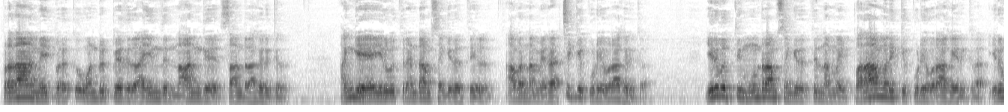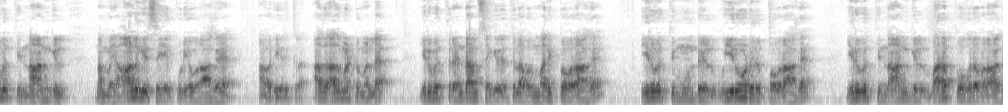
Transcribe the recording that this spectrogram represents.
பிரதான மெய்ப்பருக்கு ஒன்று பேதிரு ஐந்து நான்கு சான்றாக இருக்கிறது. அங்கே இருபத்தி ரெண்டாம் சங்கீதத்தில் அவர் நம்மை ரட்சிக்கக்கூடியவராக இருக்கிறார். இருபத்தி மூன்றாம் சங்கீதத்தில் நம்மை பராமரிக்கக்கூடியவராக இருக்கிறார். இருபத்தி நான்கில் நம்மை ஆளுகை செய்யக்கூடியவராக அவர் இருக்கிறார். அது அது மட்டுமல்ல இருபத்தி ரெண்டாம் சங்கீதத்தில் அவர் மறிப்பவராக இருபத்தி மூன்றில் உயிரோடு இருப்பவராக இருபத்தி நான்கில் வரப்போகிறவராக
